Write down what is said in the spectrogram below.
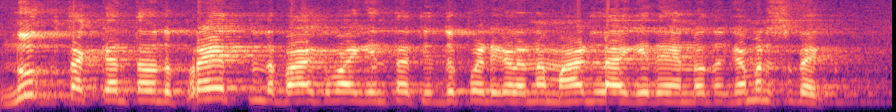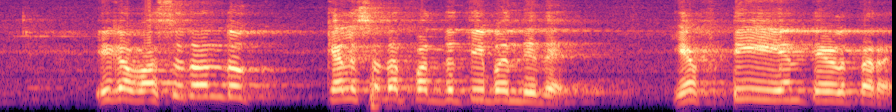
ನೂಕ್ತಕ್ಕಂಥ ಒಂದು ಪ್ರಯತ್ನದ ಭಾಗವಾಗಿ ಇಂಥ ತಿದ್ದುಪಡಿಗಳನ್ನು ಮಾಡಲಾಗಿದೆ ಅನ್ನೋದನ್ನು ಗಮನಿಸಬೇಕು. ಈಗ ಹೊಸದೊಂದು ಕೆಲಸದ ಪದ್ಧತಿ ಬಂದಿದೆ. ಎಫ್ ಟಿ ಅಂತ ಹೇಳ್ತಾರೆ.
